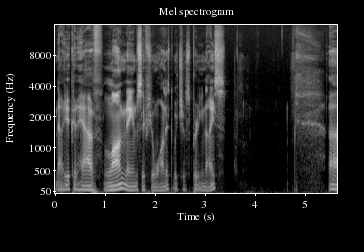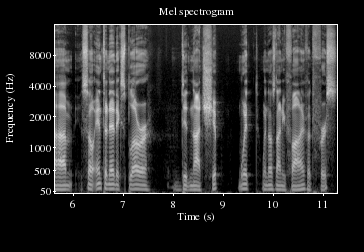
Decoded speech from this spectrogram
Now you could have long names if you wanted, which was pretty nice. Um, so Internet Explorer did not ship with Windows 95 at first,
